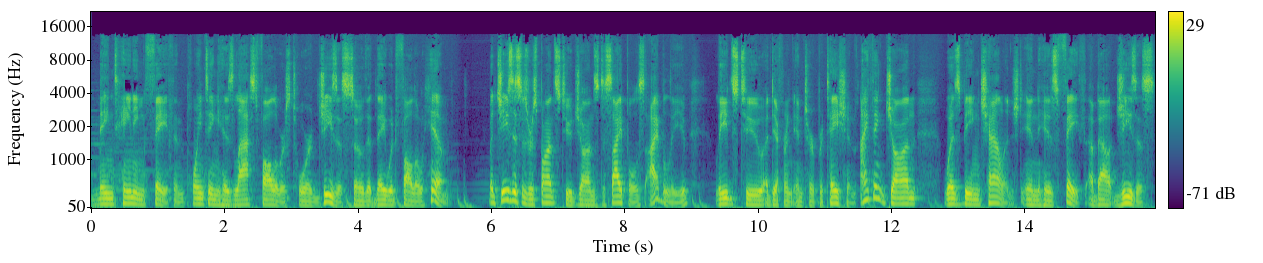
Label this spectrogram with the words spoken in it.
maintaining faith and pointing his last followers toward Jesus so that they would follow him. But Jesus' response to John's disciples, I believe, leads to a different interpretation. I think John was being challenged in his faith about Jesus,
